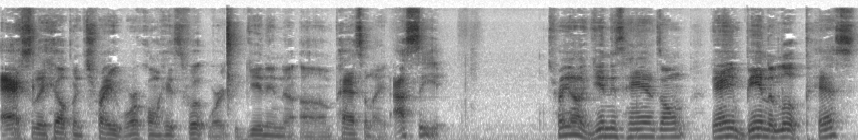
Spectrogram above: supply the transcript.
actually helping Trae work on his footwork to get in the um, passing lane. I see it. Trae Young getting his hands on game, being a little pest.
